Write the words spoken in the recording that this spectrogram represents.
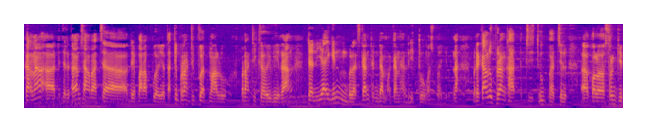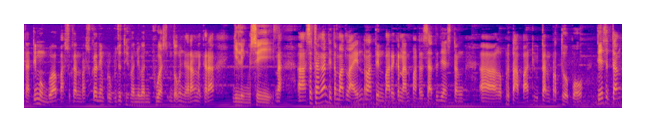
karena uh, diceritakan sang raja dari para buaya tadi pernah dibuat malu pernah digawe wirang dan ia ingin membalaskan dendam akan hal itu Mas Bayu. Nah mereka lalu berangkat di situ Bajil eh, kalau Serenggi tadi membawa pasukan-pasukan yang berwujud hewan-hewan buas untuk menyerang negara Giling Wesi. Nah eh, sedangkan di tempat lain Raden Parekenan pada saat itu yang sedang eh, bertapa di hutan Perdopo dia sedang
